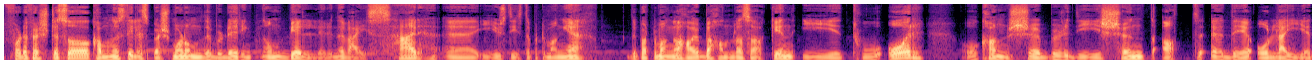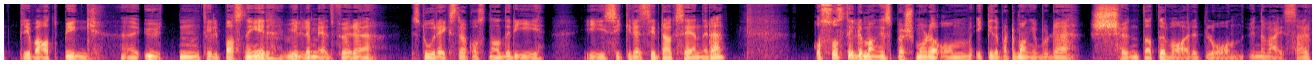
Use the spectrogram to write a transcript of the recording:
For det første så kan man jo stille spørsmål om det burde ringt noen bjeller underveis her eh, i Justisdepartementet. Departementet har jo behandla saken i to år, og kanskje burde de skjønt at eh, det å leie et privat bygg eh, uten tilpasninger ville medføre store ekstrakostnader i, i sikkerhetstiltak senere. Og så stiller mange spørsmålet om ikke departementet burde skjønt at det var et lån underveis her.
